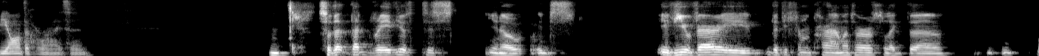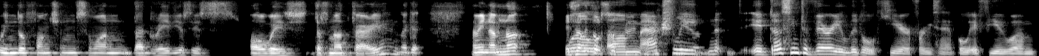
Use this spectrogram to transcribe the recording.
beyond the horizon. Hmm. So that, that radius is, you know, it's, if you vary the different parameters like the window function and so on, that radius is always, does not vary. Like, I mean, I'm not, well, um, actually, it does seem to vary a little here. For example, if you um,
